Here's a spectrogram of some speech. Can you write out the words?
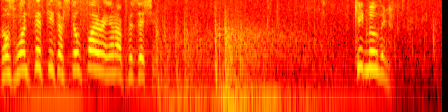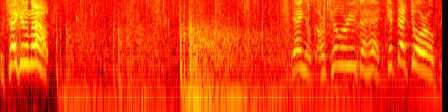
Those 150s are still firing on our position. Keep moving. We're taking them out. Daniels, artillery is ahead. Get that door open.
